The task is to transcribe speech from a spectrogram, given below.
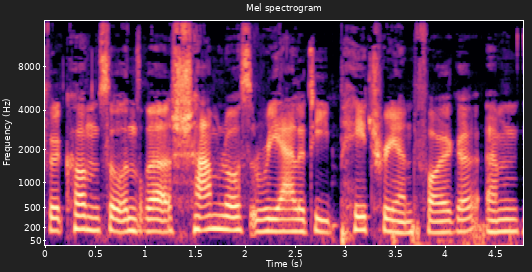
Herzlich willkommen zu unserer Schamlos Reality Patreon Folge. Ähm,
